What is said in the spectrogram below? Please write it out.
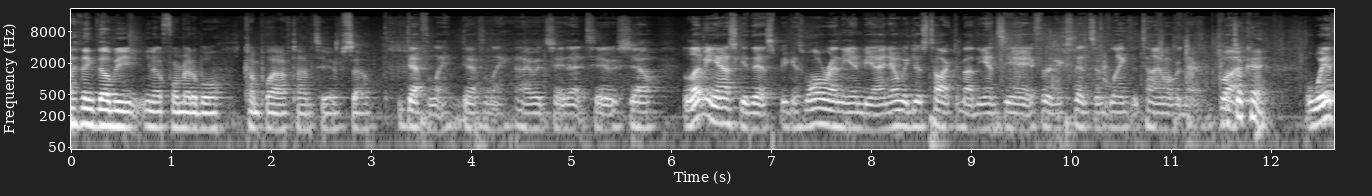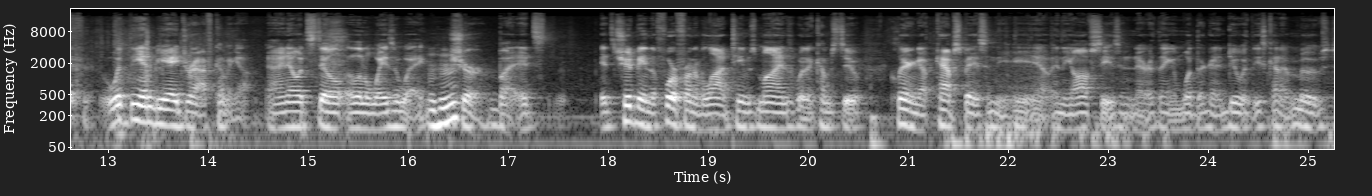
I think they'll be you know formidable come playoff time too. So Definitely, definitely. I would say that too. So let me ask you this, because while we're on the NBA, I know we just talked about the NCAA for an extensive length of time over there, but it's okay. with with the NBA draft coming up, and I know it's still a little ways away, Mm-hmm. sure, but it's it should be in the forefront of a lot of teams' minds when it comes to clearing up cap space in the you know in the off season and everything, and what they're going to do with these kind of moves,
